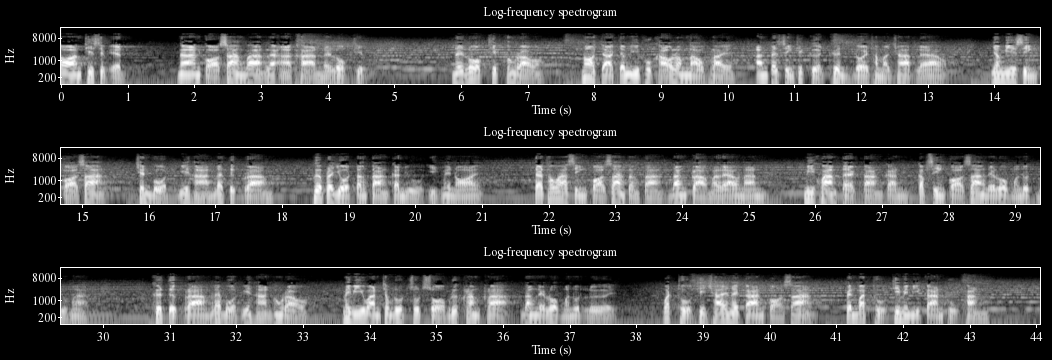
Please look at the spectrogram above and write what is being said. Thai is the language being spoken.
ตอนที่สิบเอ็ดงานก่อสร้างบ้านและอาคารในโลกทิพย์ในโลกทิพย์ของเรา นอกจากจะมีภูเขาลำเนาไพรอันเป็นสิ่งที่เกิดขึ้นโดยธรรมชาติแล้ว ยังมีสิ่งก่อสร้าง เช่นโบสถ์วิหารและตึกราม เพื่อประโยชน์ต่างๆ กันอยู่อีกไม่น้อย แต่ทว่าสิ่งก่อสร้างต่างๆ ดังกล่าวมาแล้วนั้น มีความแตกต่างกันกับสิ่งก่อสร้างในโลกมนุษย์อยู่มาก คือตึกรามและโบสถ์วิหารของเรา ไม่มีวันชำรุดสุดโทรมหรือคล่ำคล้าดังในโลกมนุษย์เลย วัตถุที่ใช้ในการก่อสร้าง เป็นวัตถุที่ไม่มีการผุพัง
